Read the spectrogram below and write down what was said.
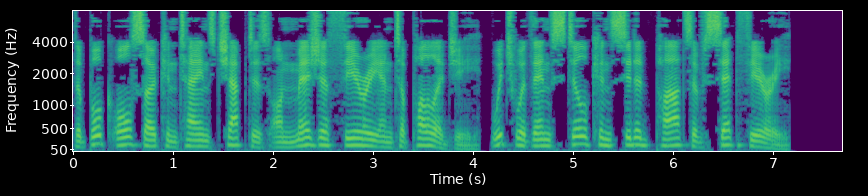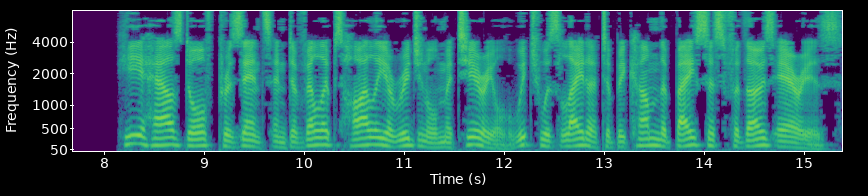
the book also contains chapters on measure theory and topology, which were then still considered parts of set theory. Here Hausdorff presents and develops highly original material which was later to become the basis for those areas.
